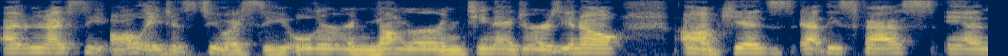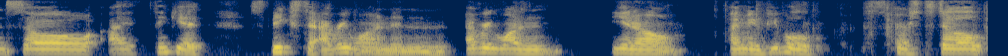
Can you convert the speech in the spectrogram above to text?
I mean I see all ages too. I see older and younger and teenagers, you know, um, kids at these fests, and so I think it speaks to everyone and everyone, you know. I mean, people are still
